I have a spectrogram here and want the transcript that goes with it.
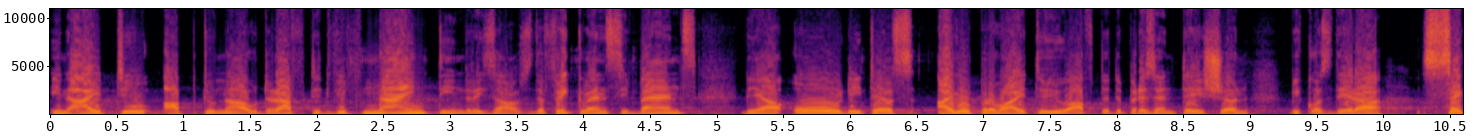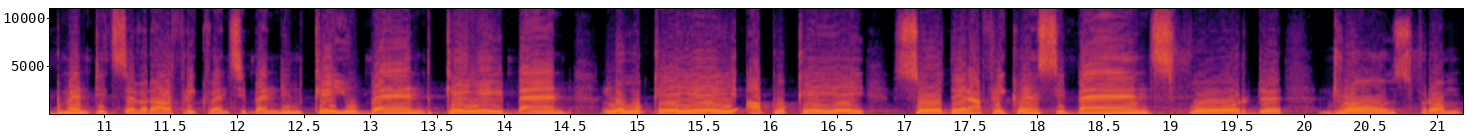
in ITU up to now drafted with 19 results. The frequency bands, they are all details I will provide to you after the presentation because there are segmented several frequency band in KU band, KA band, low KA, upper KA. So there are frequency bands for the drones from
